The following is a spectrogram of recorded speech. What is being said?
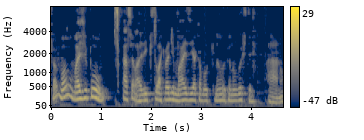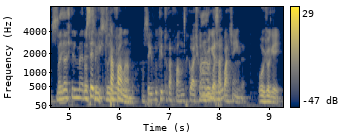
Tá bom, mas tipo... Ah, sei lá, ele quis lacrar demais e acabou que não, que eu não gostei. Ah, não sei. Mas acho que ele merece Não sei do que, que tu tá falando. Não sei do que tu tá falando, porque eu acho que eu não Ah, joguei mano, essa parte ainda. Ou joguei.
